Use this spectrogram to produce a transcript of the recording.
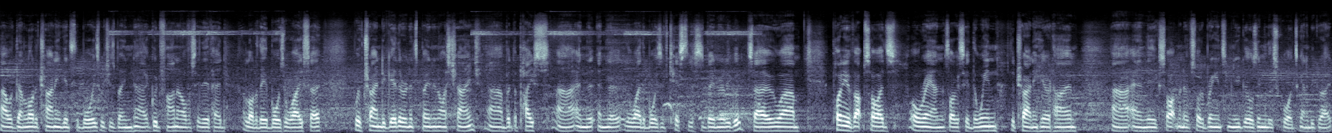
uh, we've done a lot of training against the boys, which has been uh, good fun. And obviously, they've had a lot of their boys away, so we've trained together, and it's been a nice change. Uh, but the pace uh, and, the, and the, the, way the boys have tested us has been really good. So, um, plenty of upsides all round. Like I said, the win, the training here at home. and the excitement of sort of bringing some new girls into the squad is going to be great.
